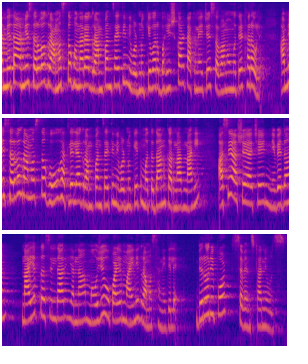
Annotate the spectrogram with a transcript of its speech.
अन्यथा आम्ही सर्व ग्रामस्थ होणाऱ्या ग्रामपंचायती निवडणुकीवर बहिष्कार टाकण्याचे सर्वानुमते ठरवले. आम्ही सर्व ग्रामस्थ होऊ घातलेल्या ग्रामपंचायती निवडणुकीत मतदान करणार नाही असे आशयाचे निवेदन नायब तहसीलदार यांना मौजे उपाळे मायनी ग्रामस्थांनी दिले. Bureau report seven star news.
